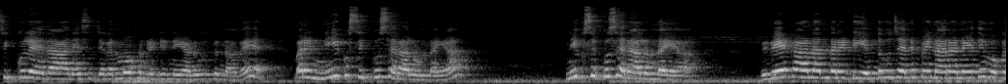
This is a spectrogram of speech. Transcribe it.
సిగ్గు లేదా అనేసి జగన్మోహన్ రెడ్డిని అడుగుతున్నావే? మరి నీకు సిగ్గు శరాలు ఉన్నాయా నీకు సిగ్గు ఉన్నాయా? వివేకానంద రెడ్డి ఎందుకు చనిపోయినారనేది ఒక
